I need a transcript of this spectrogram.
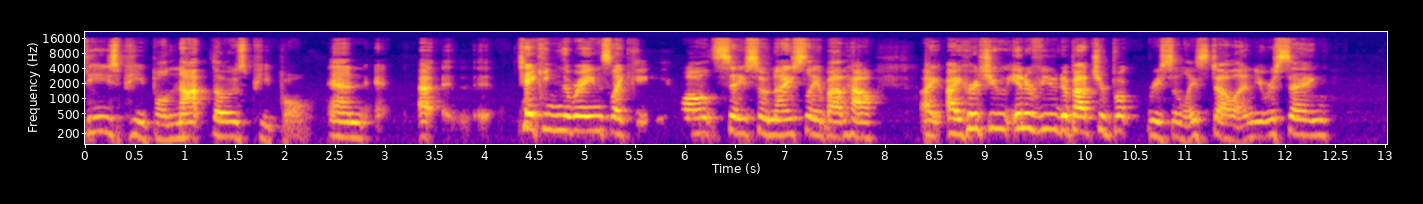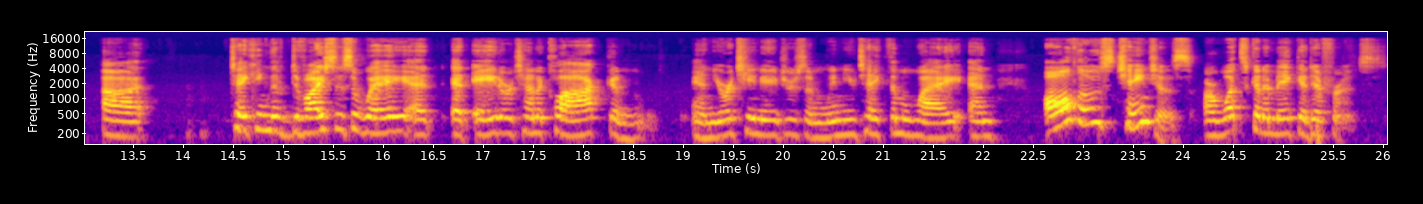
these people, not those people, and uh, taking the reins like you all say so nicely about how I, I heard you interviewed about your book recently, Stella, and you were saying uh, taking the devices away at, at eight or 10 o'clock and, and your teenagers and when you take them away. And all those changes are what's going to make a difference.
